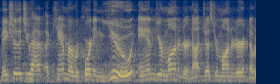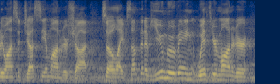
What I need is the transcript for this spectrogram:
make sure that you have a camera recording you and your monitor, not just your monitor. Nobody wants to just see a monitor shot. So like something of you moving with your monitor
